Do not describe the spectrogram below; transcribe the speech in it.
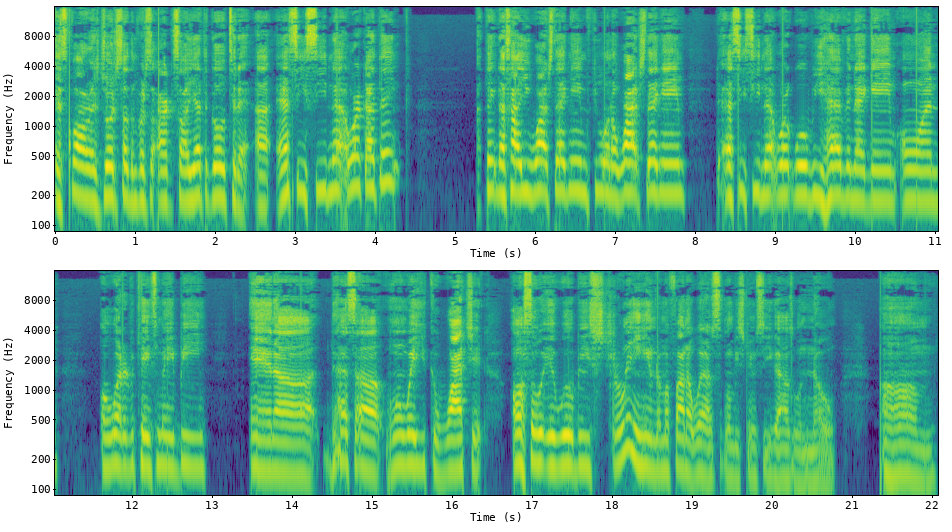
as far as Georgia Southern versus Arkansas, you have to go to the uh, SEC network, I think. I think that's how you watch that game. If you want to watch that game, the SEC network will be having that game on or whatever the case may be. And uh, that's uh, one way you can watch it. Also, it will be streamed. I'm gonna find out where else it's gonna be streamed so you guys will know. Um,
